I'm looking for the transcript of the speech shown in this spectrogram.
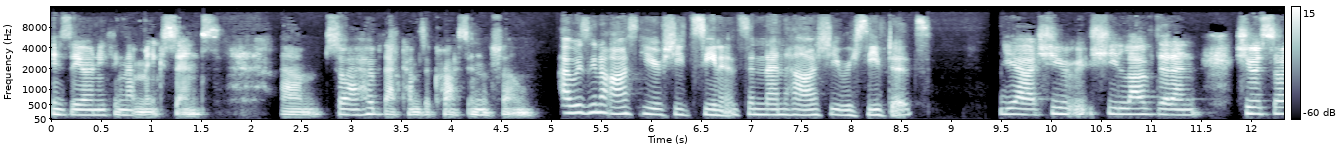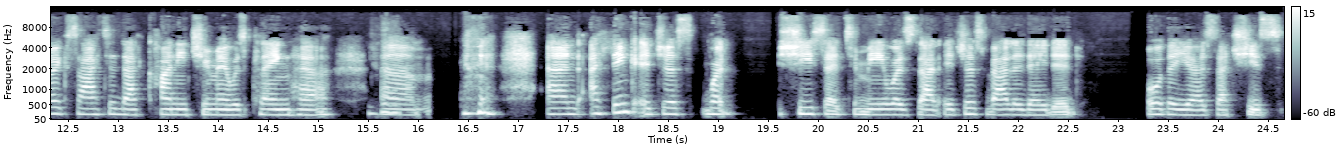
is the only thing that makes sense. Um, so I hope that comes across in the film. I was going to ask you if she'd seen it and then how she received it. Yeah, she she loved it, and she was so excited that Connie Chiume was playing her. Um, and I think it just, what she said to me was that it just validated all the years that she's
